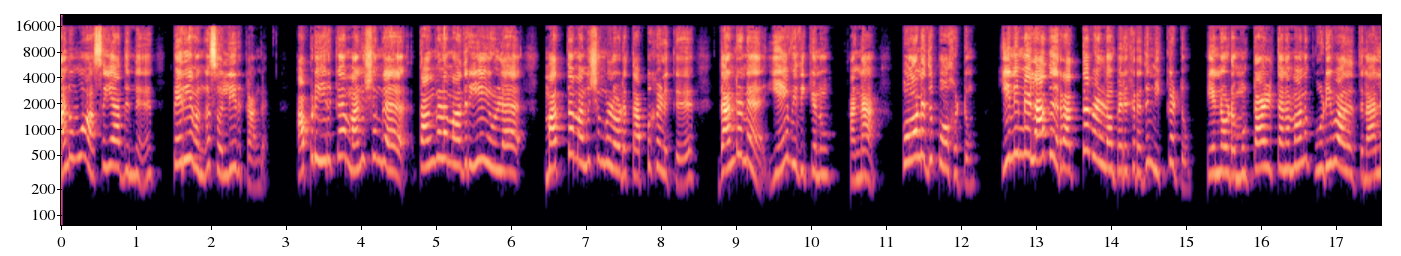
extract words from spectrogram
அணுவும் அசையாதுன்னு பெரியவங்க சொல்லியிருக்காங்க. அப்படி இருக்க மனுஷங்க தங்கள மாதிரியே உள்ள மத்த மனுஷங்களோட தப்புகளுக்கு தண்டனை ஏன் விதிக்கணும்? அண்ணா போனது போகட்டும். இனிமேலாவது ரத்த வெள்ளம் பெறுகிறது நிக்கட்டும். என்னோட முட்டாள்தனமான புடிவாதத்தினால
